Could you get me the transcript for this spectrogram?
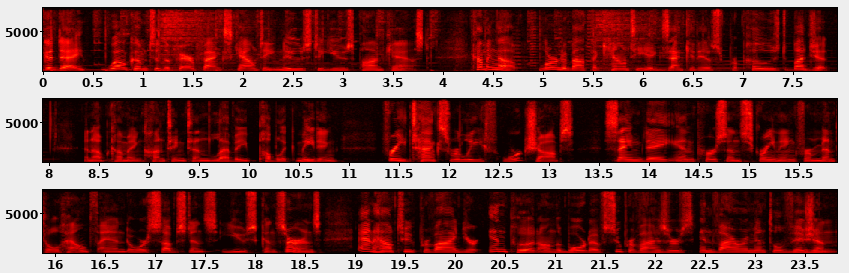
Good day. Welcome to the Fairfax County News to Use podcast. Coming up, learn about the county executive's proposed budget, an upcoming Huntington Levee public meeting, free tax relief workshops, same-day in-person screening for mental health and or substance use concerns, and how to provide your input on the Board of Supervisors environmental vision.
